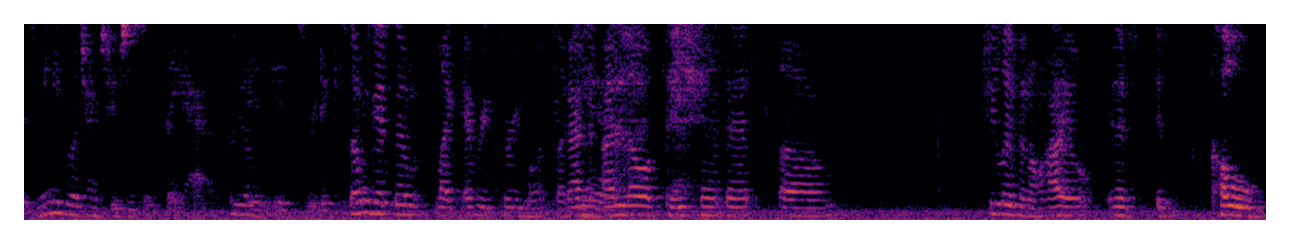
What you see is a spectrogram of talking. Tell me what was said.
as many blood transfusions as they have yeah. It is ridiculous. Some get them like every three months. Like I, yeah. I know a patient that um, she lived in Ohio and it's it's cold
